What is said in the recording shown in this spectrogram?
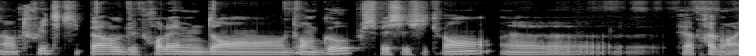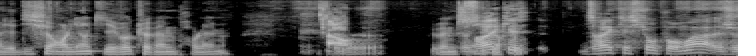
un tweet qui parle du problème dans, Go plus spécifiquement. et après, bon, il y a différents liens qui évoquent le même problème. Alors, le même vraie, vraie, question pour moi, je,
